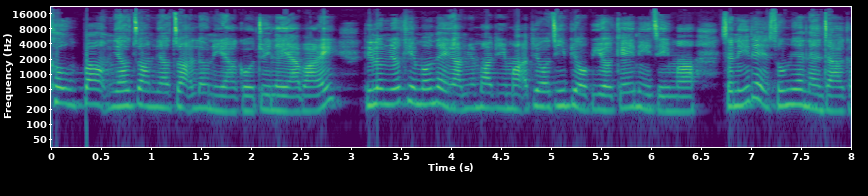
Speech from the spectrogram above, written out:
ခုံပေါက်မြောက်ကြွမြောက်ကြွအလုပ်နေရကိုတွေ့လိုက်ရပါတယ်။ဒီလိုမျိုးခင်မုန်းတွေကမြန်မာပြည်မှာအပျော်ကြီးပျော်ပြီးတော့ကဲနေချိန်မှာဇနီးတဲ့ဆိုးမျက်နှံတာက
